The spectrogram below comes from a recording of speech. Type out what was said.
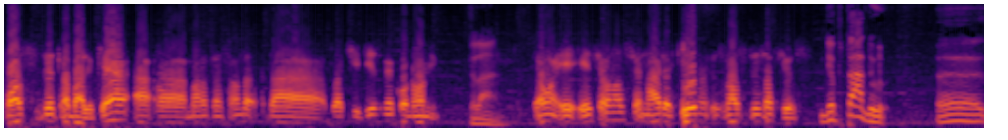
postos de trabalho, que é a, a manutenção da, da, do ativismo econômico. Claro. Então, esse é o nosso cenário aqui, os nossos desafios. Deputado, uh,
